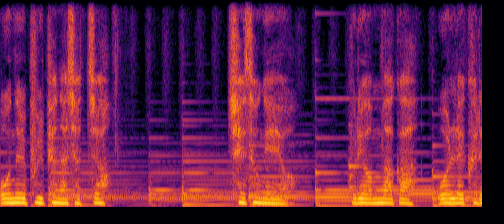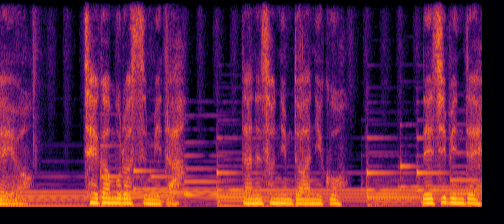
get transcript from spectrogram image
오늘 불편하셨죠? 죄송해요. 우리 엄마가 원래 그래요. 제가 물었습니다. 나는 손님도 아니고 내 집인데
